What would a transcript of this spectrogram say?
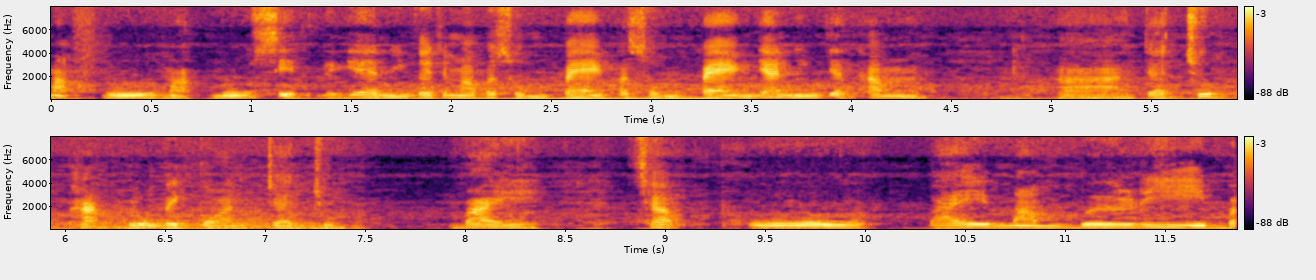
หมักหมูหมักหมูเสร็จแล้วย่าหนิงก็จะมาผสมแป้งผสมแป้งย่าหนิงจะทำอ่าจะชุบผักลงไปก่อน จะชุบใบชะพูใบมัมเบอรี่ ใบ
